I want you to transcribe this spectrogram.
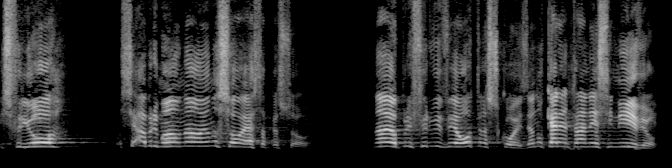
esfriou, você abre mão, não, eu não sou essa pessoa. Não, eu prefiro viver outras coisas. Eu não quero entrar nesse nível.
